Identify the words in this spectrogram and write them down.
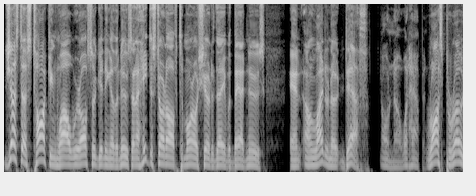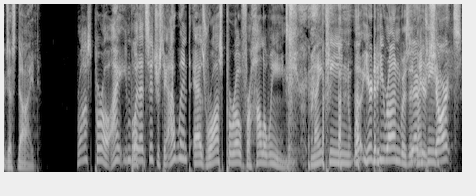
just us talking while we're also getting other news. And I hate to start off tomorrow's show today with bad news. And on a lighter note, death. Oh no, what happened? Ross Perot just died. Ross Perot. I boy, that's interesting. I went as Ross Perot for Halloween. Nineteen. what year did he run? Was it you have your nineteen? charts?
